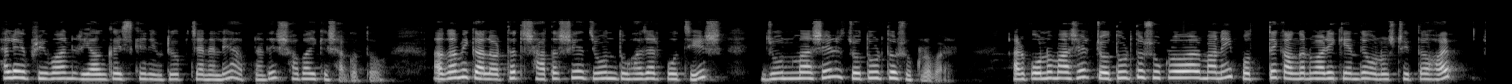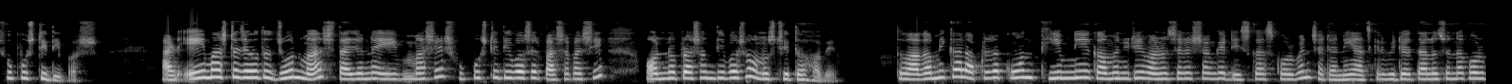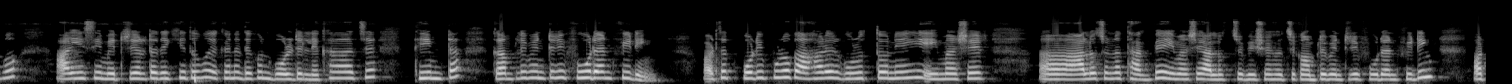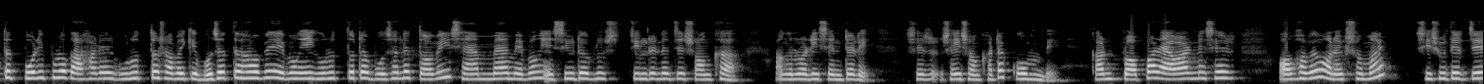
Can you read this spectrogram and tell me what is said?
Hello everyone Riyanka scan YouTube চ্যানেলে আপনাদের সবাইকে স্বাগত। আগামীকাল অর্থাৎ সাতাশে জুন দু জুন মাসের চতুর্থ শুক্রবার। আর কোনো মাসের চতুর্থ শুক্রবার মানেই প্রত্যেক অঙ্গনওয়াড়ি কেন্দ্রে অনুষ্ঠিত হয় সুপুষ্টি দিবস। আর এই মাসটা যেহেতু জুন মাস, তাই জন্য এই মাসে সুপুষ্টি দিবসের পাশাপাশি অন্নপ্রাশন দিবসও অনুষ্ঠিত হবে। তো আগামীকাল আপনারা কোন থিম নিয়ে কমিউনিটির মানুষজনের সঙ্গে ডিসকাস করবেন সেটা নিয়ে আজকের ভিডিওতে আলোচনা করব। আইএসি মেটেরিয়ালটা দেখিয়ে দেবো। এখানে দেখুন বোল্ডে লেখা আছে থিমটা কমপ্লিমেন্টারি ফুড অ্যান্ড ফিডিং অর্থাৎ পরিপূরক আহারের গুরুত্ব নিয়েই এই মাসের আলোচনা থাকবে। এই মাসে আলোচ্য বিষয় হচ্ছে কমপ্লিমেন্টারি ফুড অ্যান্ড ফিডিং অর্থাৎ পরিপূরক আহারের গুরুত্ব সবাইকে বোঝাতে হবে এবং এই গুরুত্বটা বোঝালে তবেই স্যাম ম্যাম এবং এসইউডব্লিউ চিলড্রেনের যে সংখ্যা অঙ্গনওয়াড়ি সেন্টারে সেই সংখ্যাটা কমবে। কারণ প্রপার অ্যাওয়ারনেসের অভাবেও অনেক সময় শিশুদের যে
